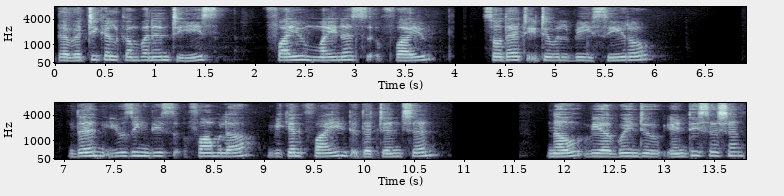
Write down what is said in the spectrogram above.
the vertical component is 5 minus 5 so that it will be 0 then using this formula, we can find the tension. Now we are going to end this session.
